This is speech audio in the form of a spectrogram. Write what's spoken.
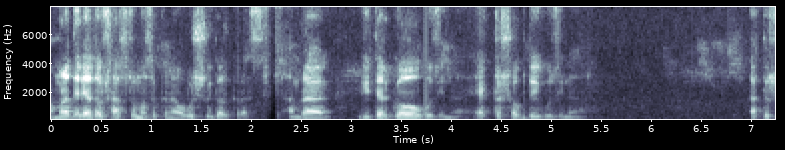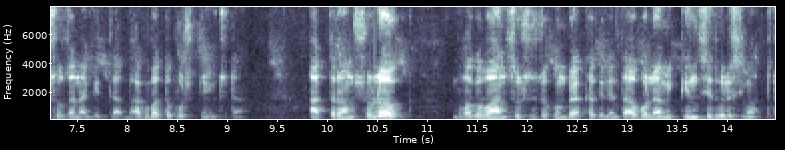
আমাদের এত শাস্ত্র মাসখানে অবশ্যই দরকার আছে। আমরা গীতার গ বুঝি না, একটা শব্দই বুঝি না। এত সোজা না গীতা ভাগবত প্রশ্নই উঠে না আত্মারাম শ্লোক, ভগবান সুশীল রকম ব্যাখ্যা দিলেন তা বলে আমি কিঞ্চিত বলেছি মাত্র।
